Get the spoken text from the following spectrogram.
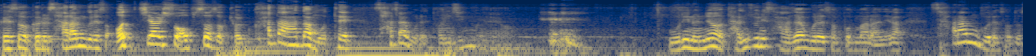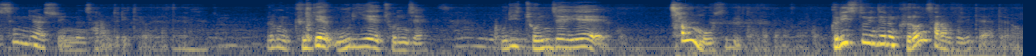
그래서 그를 사람글에서 어찌할 수 없어서 결국 하다 하다 못해 사자굴에 던진 거예요. 우리는요 단순히 사자굴에서뿐만 아니라 사람굴에서도 승리할 수 있는 사람들이 되어야 돼요. 여러분 그게 우리의 존재, 우리 존재의 참 모습이 되어야 되는 거예요. 그리스도인들은 그런 사람들이 돼야 돼요.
